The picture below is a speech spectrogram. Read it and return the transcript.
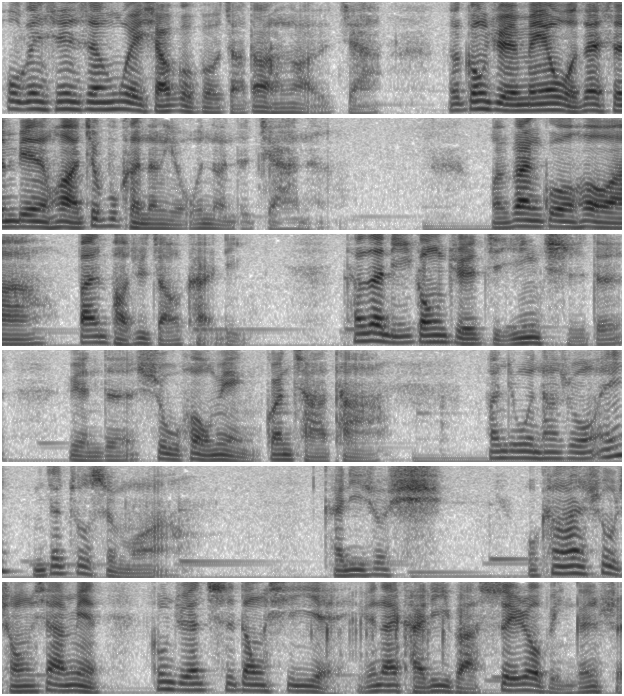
霍根先生为小狗狗找到很好的家，而公爵没有我在身边的话，就不可能有温暖的家呢。晚饭过后啊，班跑去找凯莉，他在离公爵几英尺的远的树后面观察他。班就问他说：“哎，你在做什么啊？”凯莉说：“嘘，我看看树丛下面。”公爵在吃东西耶！原来凯莉把碎肉饼跟水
